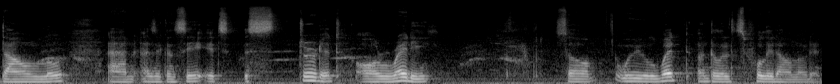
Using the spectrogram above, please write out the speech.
download and as you can see it's started already. So we will wait until it's fully downloaded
